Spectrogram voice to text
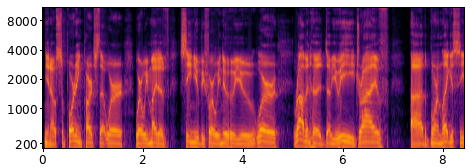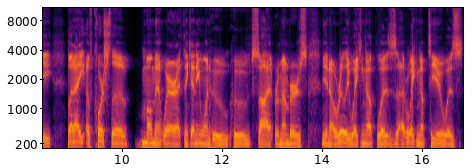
you know supporting parts that were where we might have seen you before we knew who you were robin hood we drive uh, the Bourne Legacy. But I, of course, the moment where I think anyone who who saw it remembers, you know, really waking up was uh, waking up to you was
